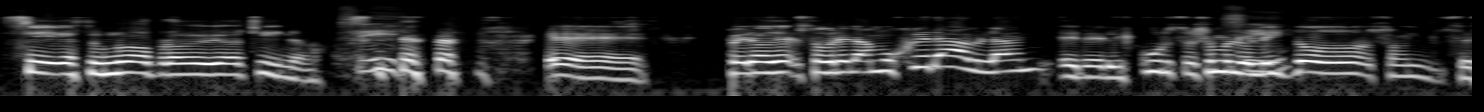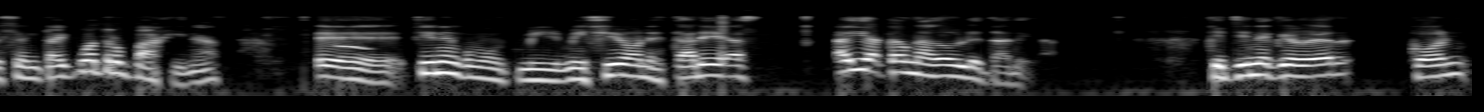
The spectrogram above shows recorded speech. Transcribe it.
Sí, es un nuevo proverbio chino. Sí. Eh, pero de- sobre la mujer hablan en el discurso, yo me lo Sí. leí todo, son 64 páginas, eh, tienen como mi- misiones, tareas. Hay acá una doble tarea que tiene que ver con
